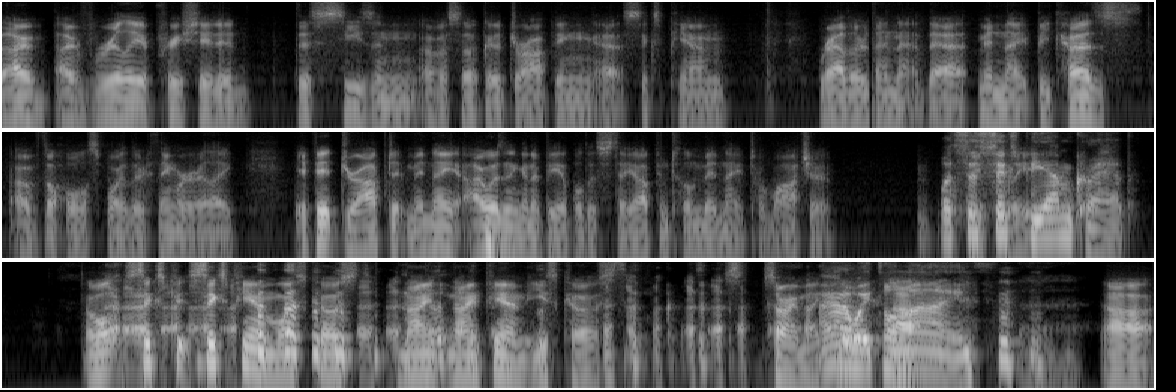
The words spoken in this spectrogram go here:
I've I've really appreciated this season of Ahsoka dropping at 6 p.m. rather than that, that midnight because of the whole spoiler thing where like if it dropped at midnight, I wasn't gonna be able to stay up until midnight to watch it. what's the six p.m. crab? Well, 6 p- 6 p.m. West Coast, 9 9 p.m. East Coast. Sorry, Mike. I gotta wait till Uh, nine. Uh,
